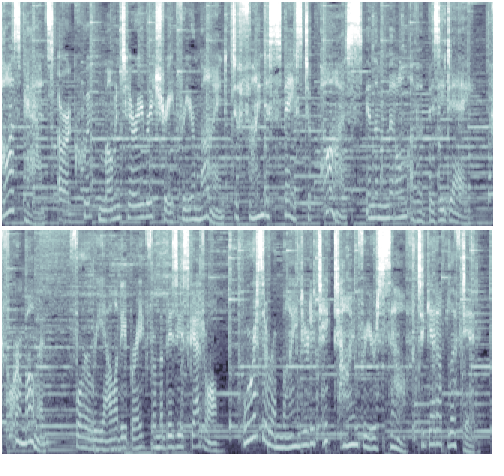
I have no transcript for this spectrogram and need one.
Pause pads are a quick momentary retreat for your mind to find a space to pause in the middle of a busy day for a moment, for a reality break from a busy schedule, or as a reminder to take time for yourself to get uplifted.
